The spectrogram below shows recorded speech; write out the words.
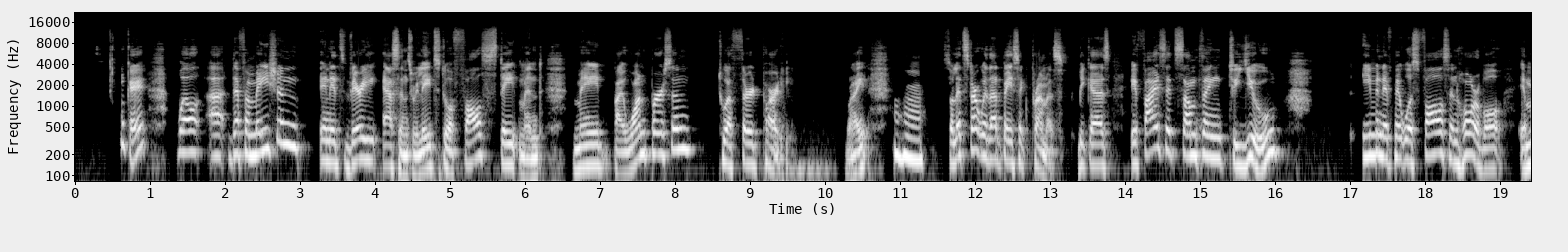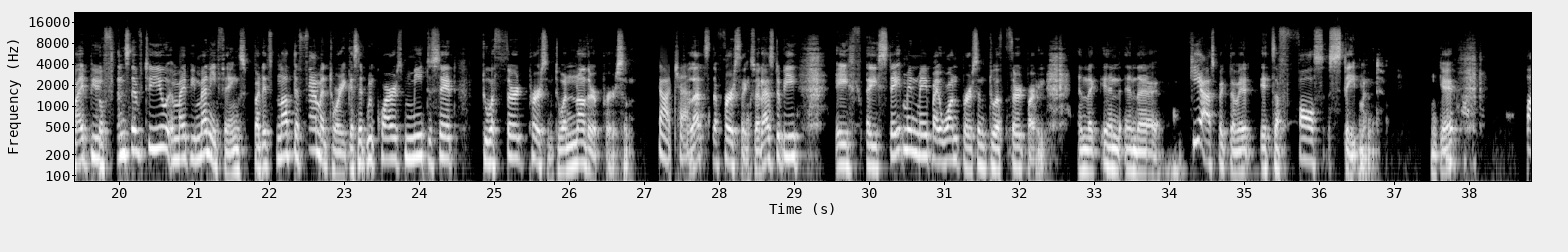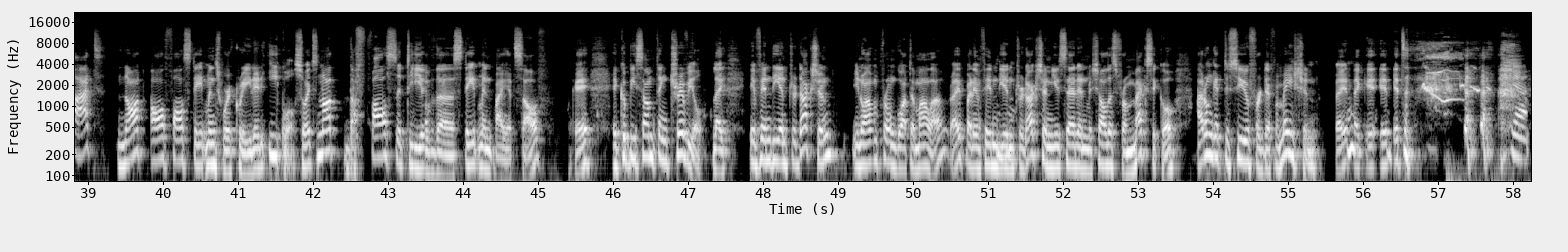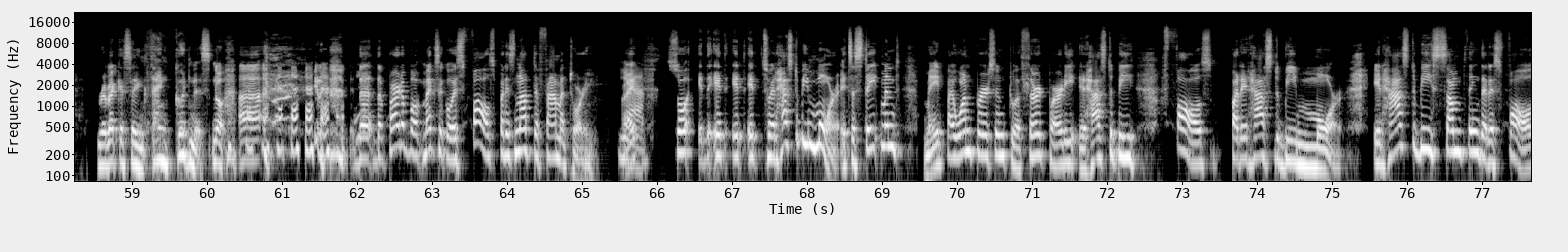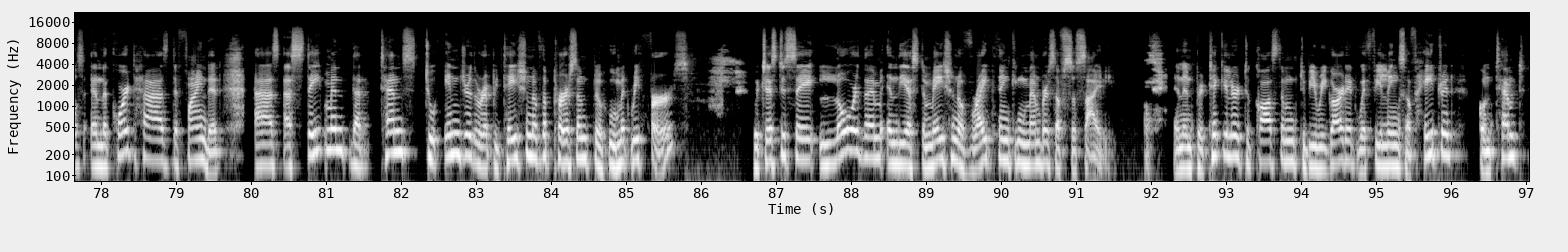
Okay. Well, uh, defamation in its very essence relates to a false statement made by one person to a third party, right? Mm-hmm. So let's start with that basic premise. Because if I said something to you, even if it was false and horrible, it might be offensive to you. It might be many things, but it's not defamatory because it requires me to say it to a third person, to another person. Gotcha. So that's the first thing. So it has to be a, a statement made by one person to a third party. And the and, and the key aspect of it, it's a false statement. Okay. But not all false statements were created equal. So it's not the falsity of the statement by itself. Okay. It could be something trivial. Like if in the introduction, you know, I'm from Guatemala, right? But if in the introduction you said, and Michel is from Mexico, I don't get to see you for defamation, right? Like it, it, it's. yeah. Rebecca saying, "Thank goodness." No, uh, you know, the the part about Mexico is false, but it's not defamatory, Yeah. right? So it, it it it so it has to be more. It's a statement made by one person to a third party. It has to be false, but it has to be more. It has to be something that is false, and the court has defined it as a statement that tends to injure the reputation of the person to whom it refers which is to say, lower them in the estimation of right thinking members of society, and in particular to cause them to be regarded with feelings of hatred, contempt,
